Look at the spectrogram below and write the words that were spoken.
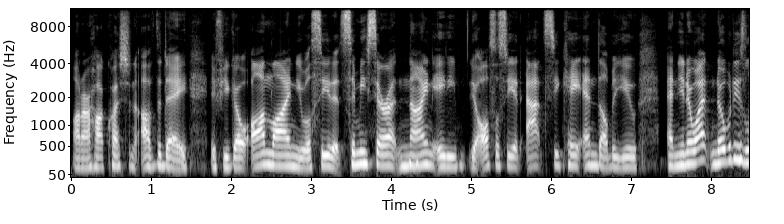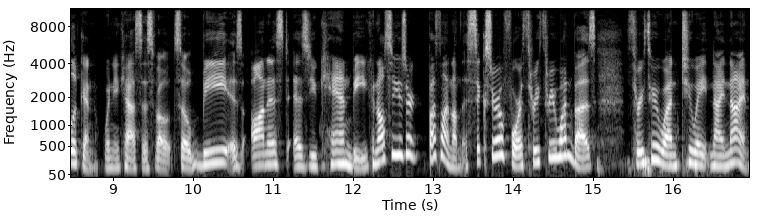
on our hot question of the day. If you go online, you will see it at Simi Sara 980. You'll also see it at CKNW. And you know what? Nobody's looking when you cast this vote. So be as honest as you can be. You can also use our buzz line on this 604 331 Buzz 331 2899.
